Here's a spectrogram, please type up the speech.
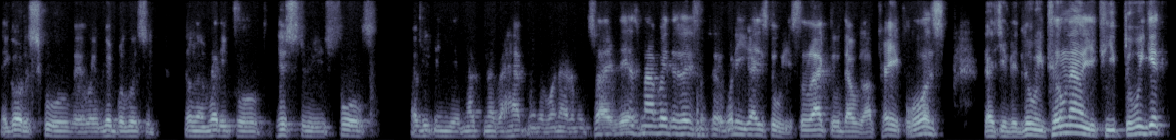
They go to school, they learn liberalism they learn what he called history, false, everything that not never happened. They went out of. There's way to say, what do you guys do? You still act with those archaic laws that you've been doing till now. You keep doing it,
